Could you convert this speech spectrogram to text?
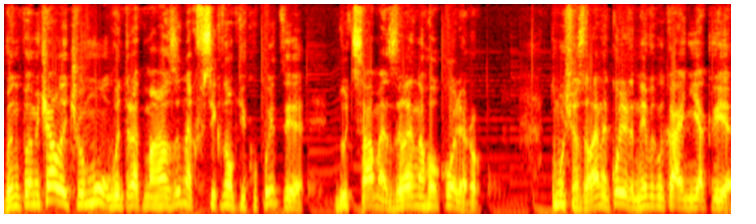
Ви не помічали, чому в інтернет-магазинах всі кнопки купити йдуть саме зеленого кольору? Тому що зелений колір не викликає ніякої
